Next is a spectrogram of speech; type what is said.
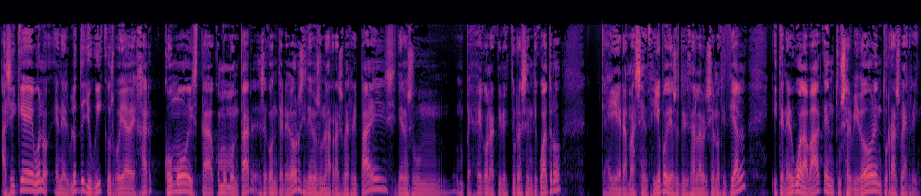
Así que, bueno, en el blog de YouGeek os voy a dejar cómo, está, cómo montar ese contenedor, si tienes una Raspberry Pi, si tienes un, un PC con arquitectura 64, que ahí era más sencillo, podías utilizar la versión oficial y tener Wallaback en tu servidor, en tu Raspberry.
